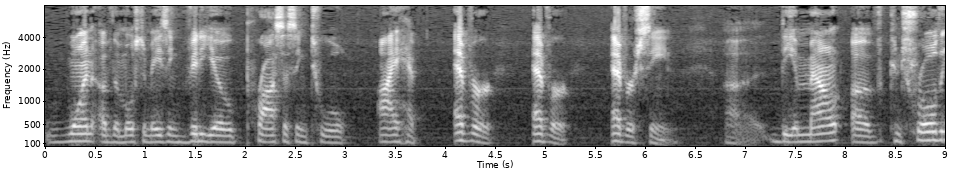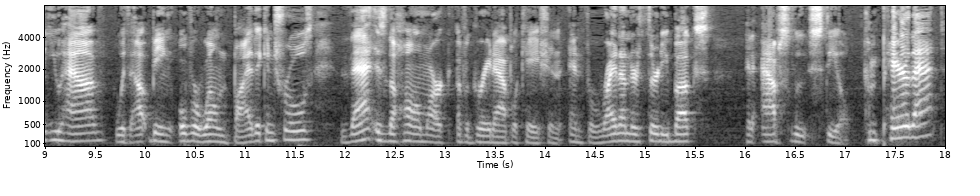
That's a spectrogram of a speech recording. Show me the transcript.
one of the most amazing video processing tool I have ever ever ever seen. Uh, the amount of control that you have without being overwhelmed by the controls, that is the hallmark of a great application. And for right under 30 bucks, an absolute steal. Compare that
